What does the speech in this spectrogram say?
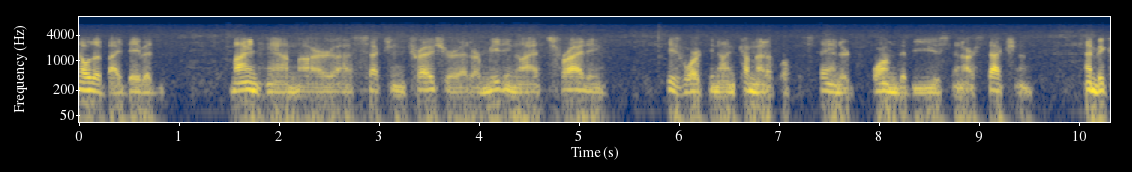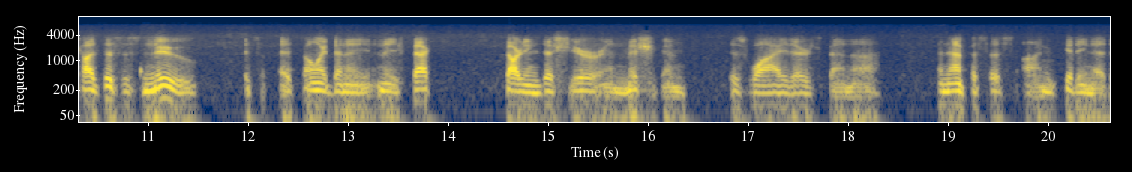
noted by David Mineham, our uh, section treasurer at our meeting last Friday, he's working on coming up with a standard form to be used in our section. And because this is new, it's it's only been in effect starting this year in Michigan, is why there's been uh, an emphasis on getting it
